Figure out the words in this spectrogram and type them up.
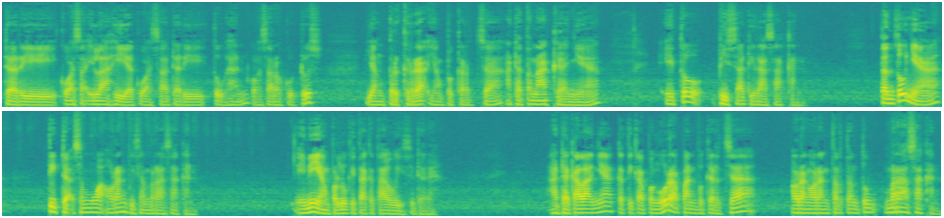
dari kuasa ilahi ya, kuasa dari Tuhan, kuasa Roh Kudus yang bergerak, yang bekerja, ada tenaganya, itu bisa dirasakan. Tentunya tidak semua orang bisa merasakan. Ini yang perlu kita ketahui, saudara. Ada kalanya ketika pengurapan bekerja, orang-orang tertentu merasakan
